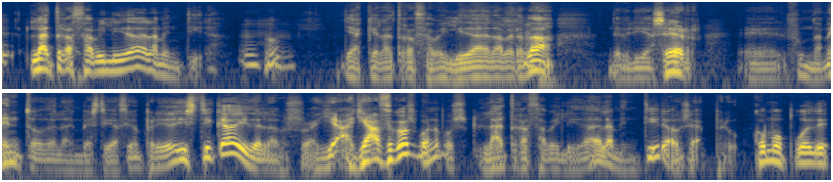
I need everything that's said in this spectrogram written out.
¿eh? La trazabilidad de la mentira. Ya que la trazabilidad de la verdad debería ser eh, el fundamento de la investigación periodística y de los hall- hallazgos, bueno, pues la trazabilidad de la mentira. O sea, pero ¿cómo puede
